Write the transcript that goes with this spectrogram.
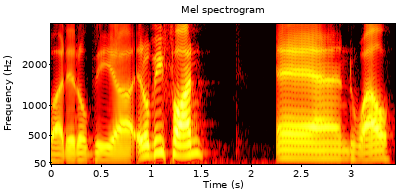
but it'll be uh, it'll be fun. And well,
